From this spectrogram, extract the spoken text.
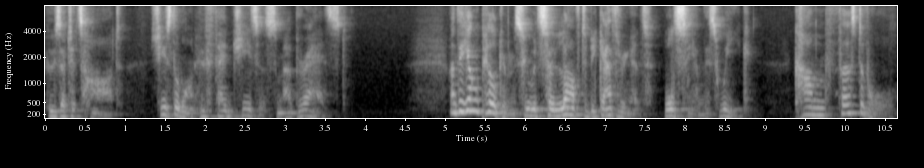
who's at its heart. She's the one who fed Jesus from her breast. And the young pilgrims who would so love to be gathering at Walsingham this week come, first of all,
